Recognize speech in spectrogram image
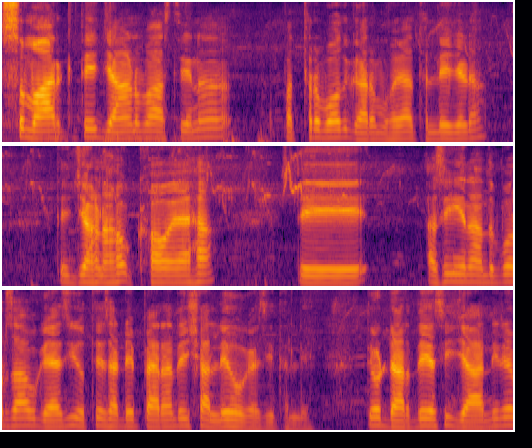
ਸਮਾਰਕ ਤੇ ਜਾਣ ਵਾਸਤੇ ਨਾ ਪੱਥਰ ਬਹੁਤ ਗਰਮ ਹੋਇਆ ਥੱਲੇ ਜਿਹੜਾ, ਤੇ ਜਾਣਾ ਔਖਾ ਹੋਇਆ ਹੈ ਤੇ ਅਸੀਂ ਆਨੰਦਪੁਰ ਸਾਹਿਬ ਗਏ ਸੀ, ਉੱਥੇ ਸਾਡੇ ਪੈਰਾਂ ਦੇ ਛਾਲੇ ਹੋ ਗਏ ਸੀ ਥੱਲੇ। ਤੇ ਉਹ ਡਰਦੇ ਅਸੀਂ ਜਾ ਨਹੀਂ ਰਹੇ,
